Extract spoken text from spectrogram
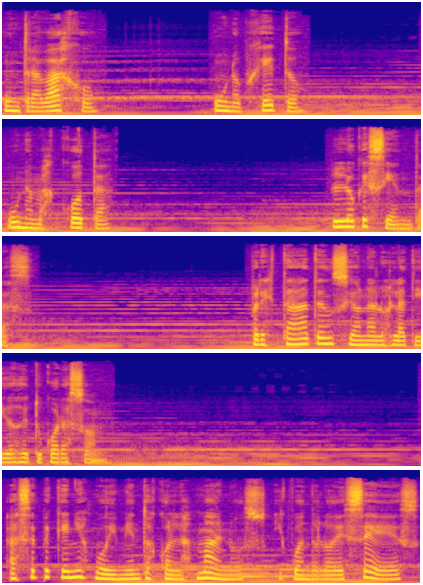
un trabajo, un objeto, una mascota, lo que sientas presta atención a los latidos de tu corazón. Hace pequeños movimientos con las manos y cuando lo desees,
